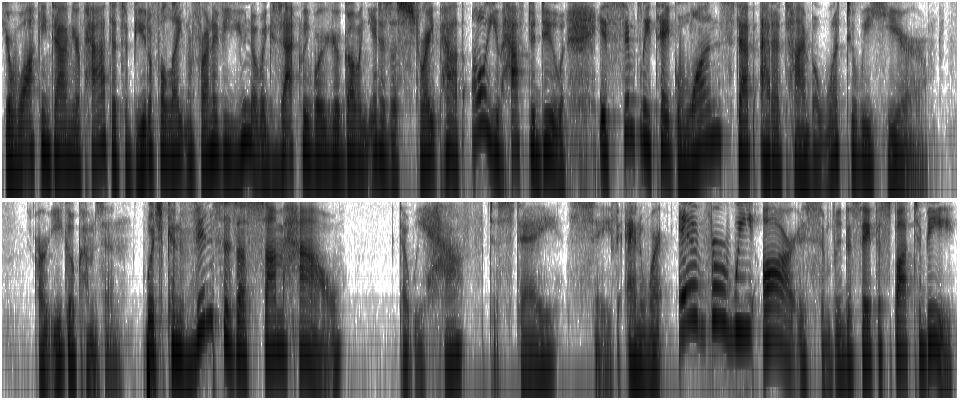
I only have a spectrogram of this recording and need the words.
You're walking down your path. It's a beautiful light in front of you. You know exactly where you're going. It is a straight path. All you have to do is simply take one step at a time. But what do we hear? Our ego comes in, which convinces us somehow that we have to stay safe. And wherever we are is simply the safest spot to be.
